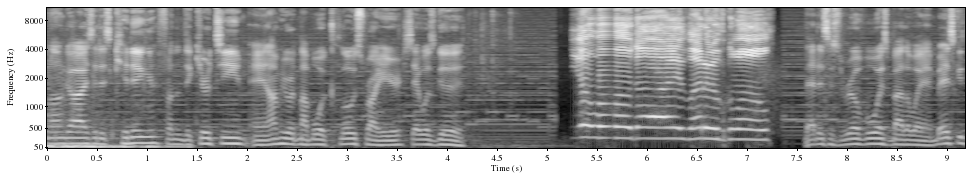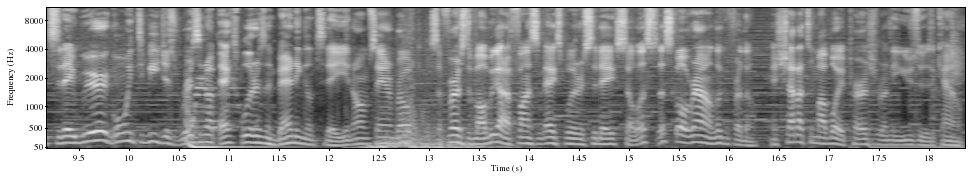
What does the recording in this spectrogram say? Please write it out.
going on, guys? It is Kidding from the Decure team, and I'm here with my boy Close right here. Say what's good. Yo, guys. That is Close. That is his real voice, by the way. And basically, today we're going to be just rizzing up exploiters and banning them today. You know what I'm saying, bro? So first of all, we gotta find some exploiters today. So let's let's go around looking for them. And shout out to my boy Purse for running user's account.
